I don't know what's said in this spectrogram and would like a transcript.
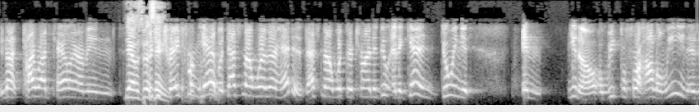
You're not Tyrod Taylor. I mean, Yeah, I was gonna you trade for him? Yeah, but that's not where their head is. That's not what they're trying to do. And again, doing it in you know a week before Halloween is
